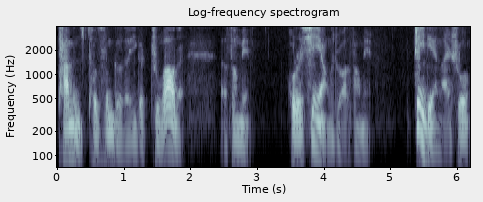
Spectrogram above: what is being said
他们投资风格的一个主要的呃方面，或者信仰的主要的方面。这一点来说，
